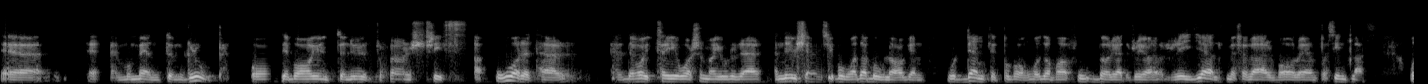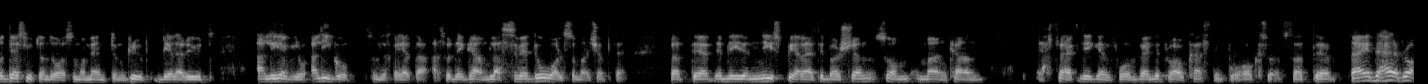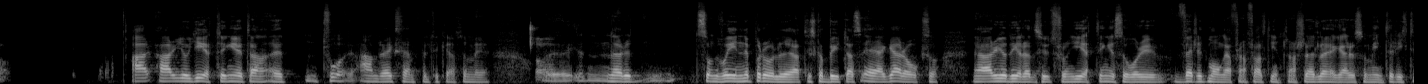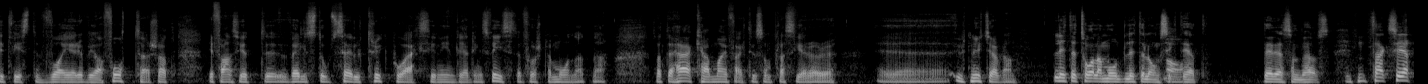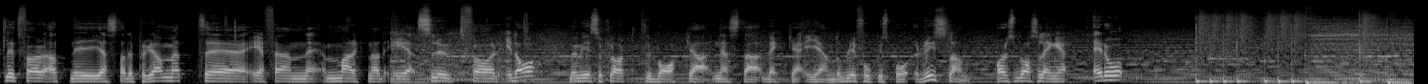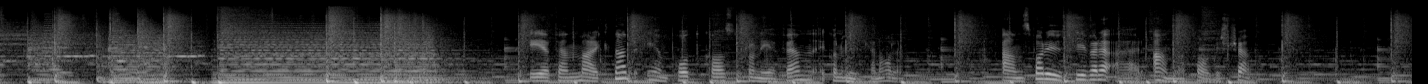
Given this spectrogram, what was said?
eh, eh, Momentum Group. Och det var ju inte nu förrän sista året här det var ju tre år sedan man gjorde det där. Nu känns ju båda bolagen ordentligt på gång och de har börjat göra rejält med förvärv var och en på sin plats. Och dessutom då som Momentum Group delar ut Allegro, Aligo som det ska heta, alltså det gamla Swedol som man köpte. Så att det, det blir en ny spelare till börsen som man kan säkerligen få väldigt bra avkastning på också. Så att, eh, nej, det här är bra. Arjo Getinge är ett, ett, två andra exempel tycker jag som är Ja. Eh, när det, som du var inne på, Rulle, att det ska bytas ägare också. När Arjo delades ut från Getinge så var det väldigt många, framförallt internationella ägare, som inte riktigt visste vad är det vi har fått här. Så att det fanns ju ett eh, väldigt stort säljtryck på aktien inledningsvis de första månaderna. Så att det här kan man ju faktiskt som placerare eh, utnyttja ibland. Lite tålamod, lite långsiktighet. Ja. Det är det som behövs. Tack så hjärtligt för att ni gästade programmet. Eh, e EFN Marknad är slut för idag. Men vi är såklart tillbaka nästa vecka igen. Då blir fokus på Ryssland. Ha det så bra så länge. Hej då! EFN Marknad är en podcast från EFN Ekonomikanalen. Ansvarig utgivare är Anna Fagerström.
